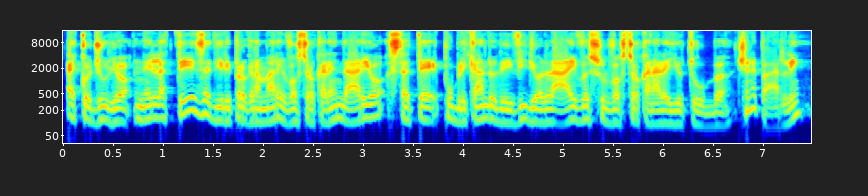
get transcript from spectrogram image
Ecco Giulio, nell'attesa di riprogrammare il vostro calendario state pubblicando dei video live sul vostro canale YouTube. Ce ne parli?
